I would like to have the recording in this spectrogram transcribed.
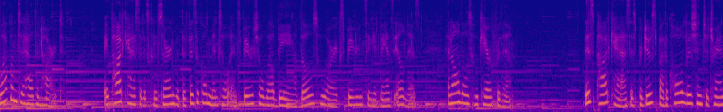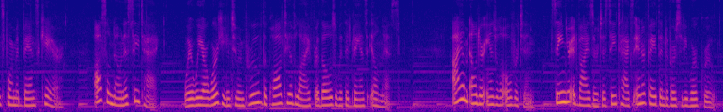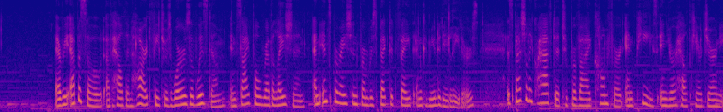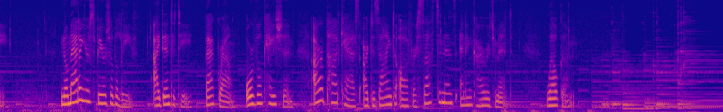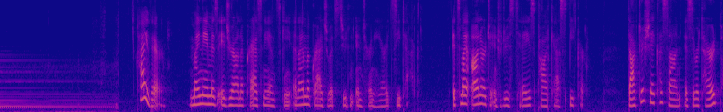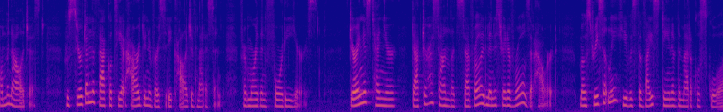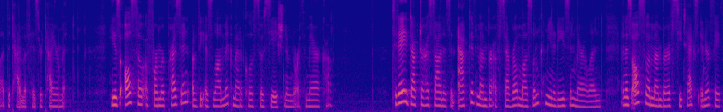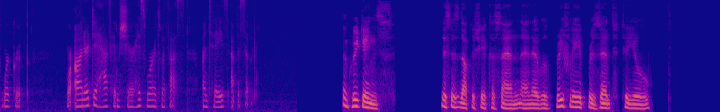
Welcome to Health and Heart, a podcast that is concerned with the physical, mental, and spiritual well being of those who are experiencing advanced illness and all those who care for them. This podcast is produced by the Coalition to Transform Advanced Care, also known as CTAC, where we are working to improve the quality of life for those with advanced illness. I am Elder Angela Overton, Senior Advisor to CTAC's Interfaith and Diversity Work Group. Every episode of Health and Heart features words of wisdom, insightful revelation, and inspiration from respected faith and community leaders, especially crafted to provide comfort and peace in your healthcare journey. No matter your spiritual belief, identity, background, or vocation, our podcasts are designed to offer sustenance and encouragement. Welcome. Hi there. My name is Adriana Krasniansky, and I'm a graduate student intern here at CTAC. It's my honor to introduce today's podcast speaker. Dr. Sheikh Hassan is a retired pulmonologist who served on the faculty at Howard University College of Medicine for more than 40 years. During his tenure, Dr. Hassan led several administrative roles at Howard. Most recently, he was the vice dean of the medical school at the time of his retirement. He is also a former president of the Islamic Medical Association of North America. Today, Dr. Hassan is an active member of several Muslim communities in Maryland and is also a member of CTAC's Interfaith Work Group. We're honored to have him share his words with us on today's episode. Greetings. This is Dr. Sheikh Hassan, and I will briefly present to you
